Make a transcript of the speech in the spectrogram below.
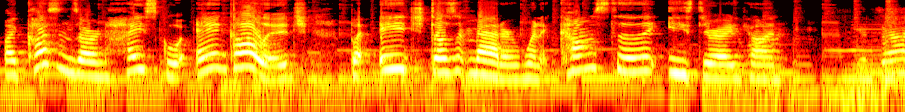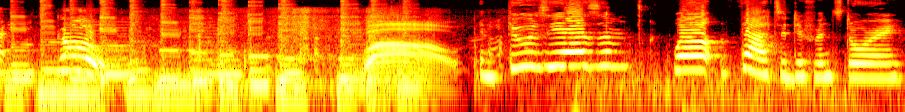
My cousins are in high school and college, but age doesn't matter when it comes to the Easter egg hunt. Get that? Go! Wow. Enthusiasm? Well, that's a different story.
